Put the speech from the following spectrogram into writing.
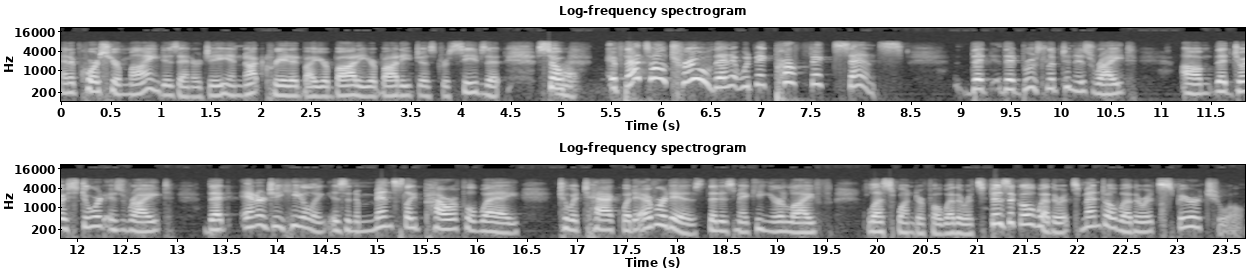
and of course your mind is energy, and not created by your body. Your body just receives it. So right if that's all true, then it would make perfect sense that that Bruce Lipton is right, um, that Joyce Stewart is right, that energy healing is an immensely powerful way to attack whatever it is that is making your life less wonderful, whether it's physical, whether it's mental, whether it's spiritual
